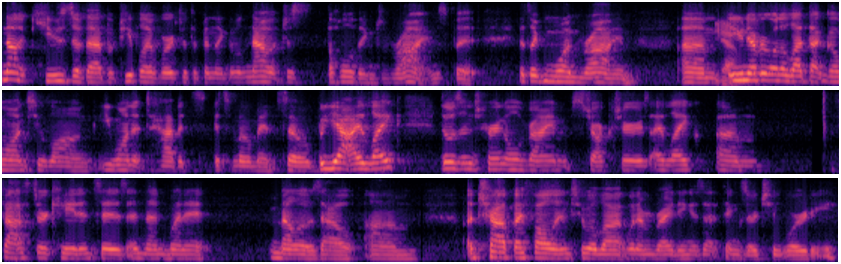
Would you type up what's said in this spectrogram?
not accused of that but people i've worked with have been like well now it just the whole thing just rhymes but it's like one rhyme um Yeah. you never want to let that go on too long you want it to have its its moment so but yeah i like those internal rhyme structures i like um faster cadences and then when it mellows out um a trap i fall into a lot when i'm writing is that things are too wordy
